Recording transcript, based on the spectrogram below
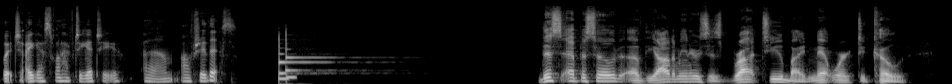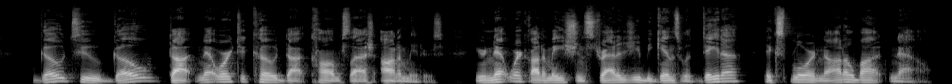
which I guess we'll have to get to um, after this. This episode of The Automators is brought to you by Network to Code. Go to go.networktocode.com slash automators. Your network automation strategy begins with data. Explore Nautobot now.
